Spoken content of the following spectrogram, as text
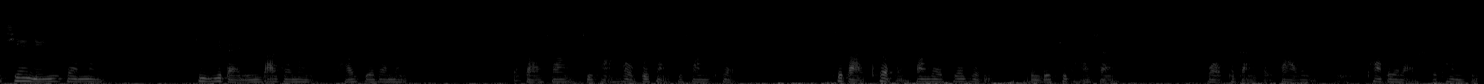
一千零一个梦，第一百零八个梦，逃学的梦。早上起床后不想去上课，就把课本放在桌子里，准备去爬山。我不敢走大路，怕被老师看见，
